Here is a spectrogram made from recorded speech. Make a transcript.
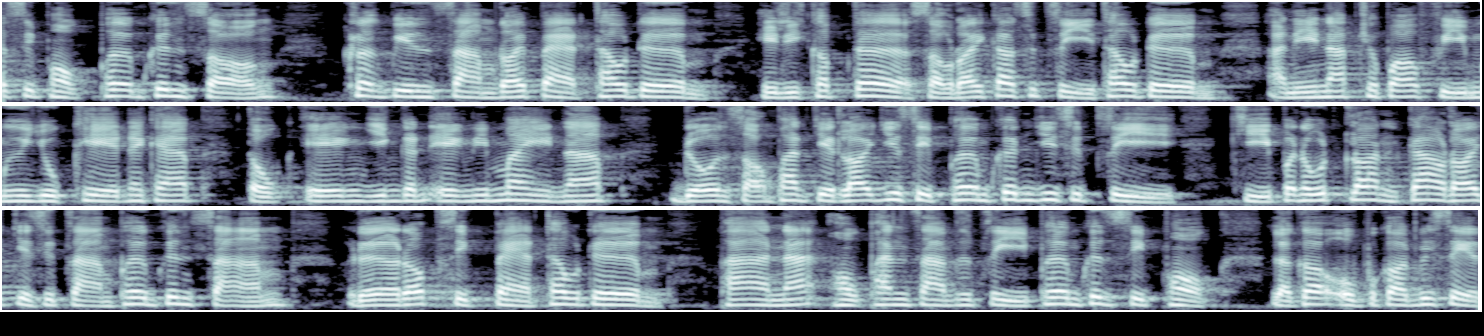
316 เพิ่มขึ้น 2 เครื่องบิน 308 เท่าเดิม เฮลิคอปเตอร์ 294 เท่าเดิม อันนี้นับเฉพาะฝีมือยูเครนนะครับ ตกเองยิงกันเองนี่ไม่นับ โดน 2,720 เพิ่มขึ้น 24 ขีปนาวุธล่อน 973 เพิ่มขึ้น 3 เรือรบ 18 เท่าเดิมพาหนะ 6,034 เพิ่มขึ้น 16 แล้วก็อุปกรณ์พิเศษ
